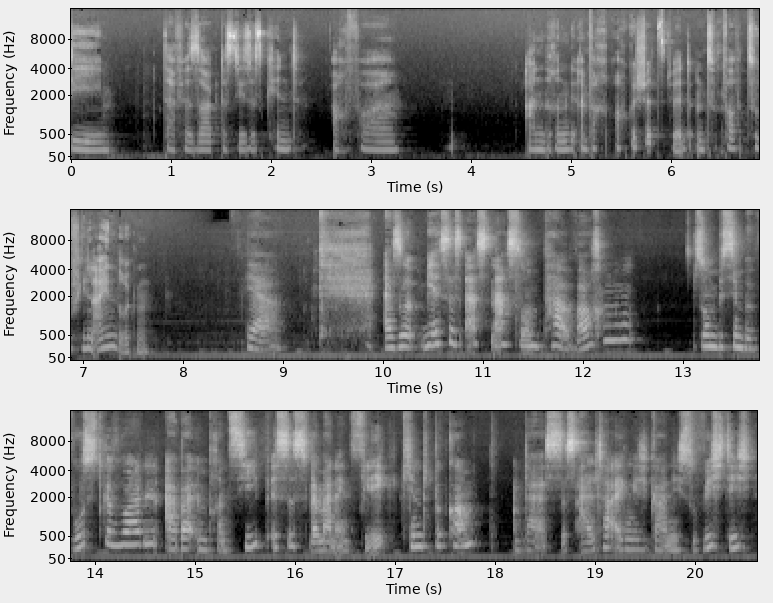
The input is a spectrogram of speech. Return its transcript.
die dafür sorgt, dass dieses Kind auch vor anderen einfach auch geschützt wird und vor zu vielen Eindrücken. Ja. Also mir ist es erst nach so ein paar Wochen so ein bisschen bewusst geworden, aber im Prinzip ist es, wenn man ein Pflegekind bekommt, und da ist das Alter eigentlich gar nicht so wichtig,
